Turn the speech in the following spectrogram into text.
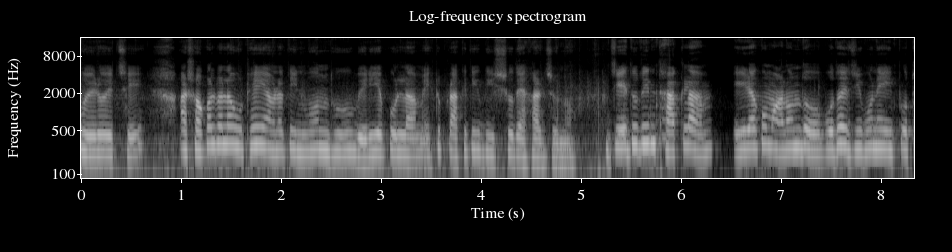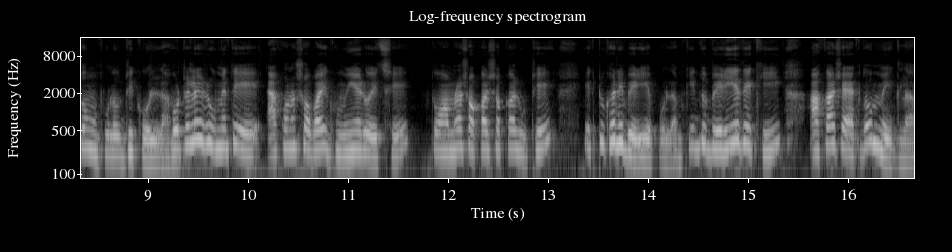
হয়ে রয়েছে। আর সকালবেলা উঠেই আমরা তিন বন্ধু বেরিয়ে পড়লাম একটু প্রাকৃতিক দৃশ্য দেখার জন্য। যে দুদিন থাকলাম, এইরকম আনন্দ বোধহয় জীবনে এই প্রথম উপলব্ধি করলাম। হোটেলের রুমেতে এখনও সবাই ঘুমিয়ে রয়েছে। তো আমরা সকাল সকাল উঠে একটুখানি বেরিয়ে পড়লাম। কিন্তু বেরিয়ে দেখি আকাশ একদম মেঘলা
